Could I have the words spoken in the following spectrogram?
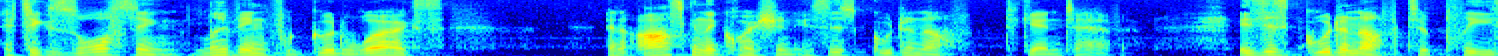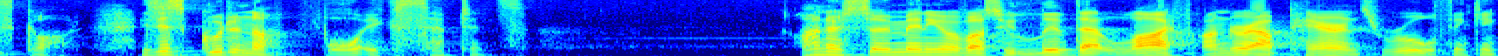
It's exhausting living for good works and asking the question is this good enough to get into heaven? Is this good enough to please God? Is this good enough for acceptance? I know so many of us who live that life under our parents' rule, thinking,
